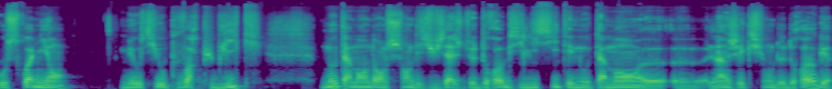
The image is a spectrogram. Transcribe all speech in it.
aux soignants, mais aussi au pouvoir public, notamment dans le champ des usages de drogues illicites et notamment euh, l'injection de drogue,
